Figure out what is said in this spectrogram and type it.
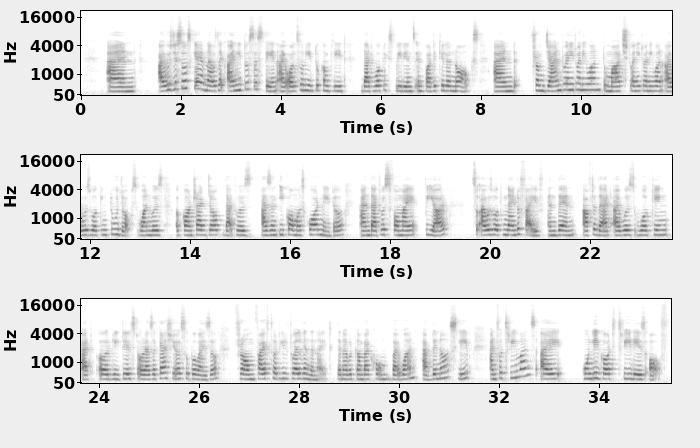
And I was just so scared and I was like, I need to sustain. I also need to complete that work experience in particular NOCs. And from Jan 2021 to March 2021, I was working two jobs. One was a contract job that was as an e commerce coordinator, and that was for my PR so i was working 9 to 5 and then after that i was working at a retail store as a cashier supervisor from 5:30 to 12 in the night. Then i would come back home by 1 have dinner sleep and for 3 months i only got 3 days off.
